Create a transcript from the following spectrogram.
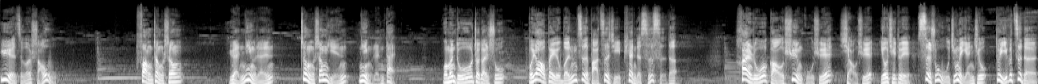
月则少武。放正声，远宁人，正声淫，宁人待。”我们读这段书。不要被文字把自己骗得死死的。汉儒搞训诂学，小学尤其对四书五经的研究，对一个字的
